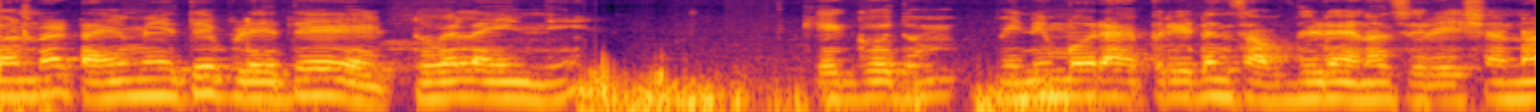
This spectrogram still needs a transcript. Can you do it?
అన్న టైం అయితే ఇప్పుడైతే ట్వెల్వ్ అయింది. కేక్ కోద్దాం many more happy returns of the day అన్న సురేష్ అన్న.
